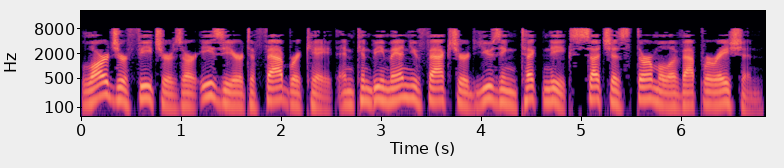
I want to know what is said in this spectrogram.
Larger features are easier to fabricate and can be manufactured using techniques such as thermal evaporation.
